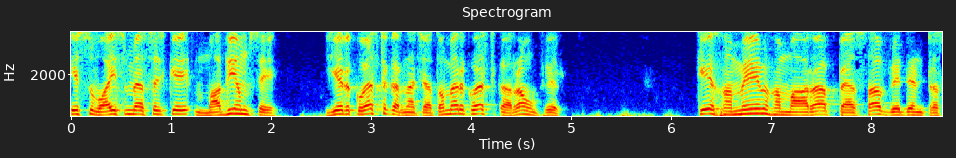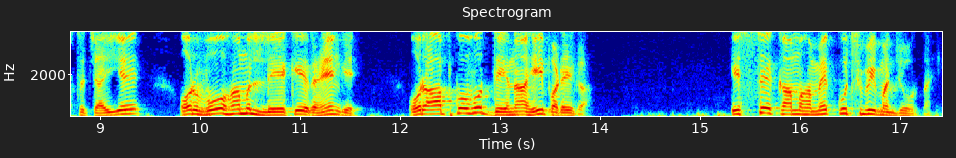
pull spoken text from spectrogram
इस वॉइस मैसेज के माध्यम से ये रिक्वेस्ट करना चाहता हूँ। मैं रिक्वेस्ट कर रहा हूँ फिर कि हमें हमारा पैसा विद इंटरेस्ट चाहिए और वो हम लेके रहेंगे और आपको वो देना ही पड़ेगा। इससे कम हमें कुछ भी मंजूर नहीं।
